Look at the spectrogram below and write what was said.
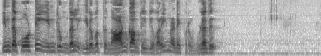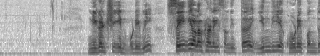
இந்த போட்டி இன்று முதல் இருபத்தி நான்காம் தேதி வரை நடைபெற உள்ளது. நிகழ்ச்சியின் முடிவில் செய்தியாளர்களை சந்தித்த இந்திய கூடைப்பந்து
